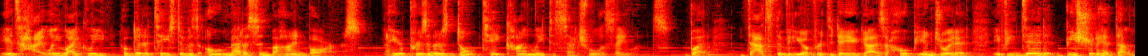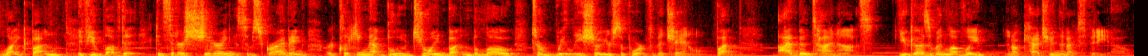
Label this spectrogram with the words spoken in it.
it's highly likely he'll get a taste of his own medicine behind bars. I hear prisoners don't take kindly to sexual assailants. But that's the video for today, you guys. I hope you enjoyed it. If you did, be sure to hit that like button. If you loved it, consider sharing, subscribing, or clicking that blue join button below to really show your support for the channel. But I've been Ty Notts. You guys have been lovely, and I'll catch you in the next video.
